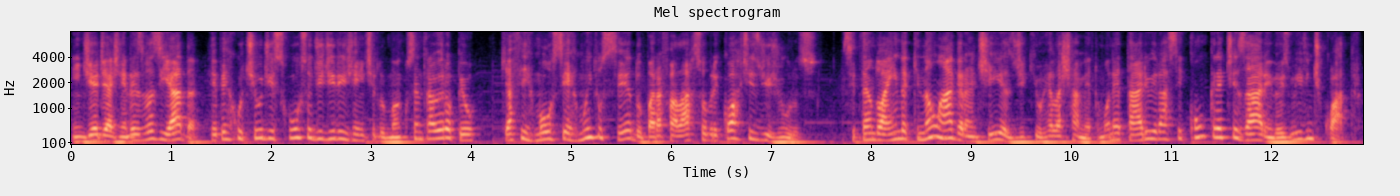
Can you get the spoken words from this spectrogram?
Em dia de agenda esvaziada, repercutiu o discurso de dirigente do Banco Central Europeu, que afirmou ser muito cedo para falar sobre cortes de juros, citando ainda que não há garantias de que o relaxamento monetário irá se concretizar em 2024.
